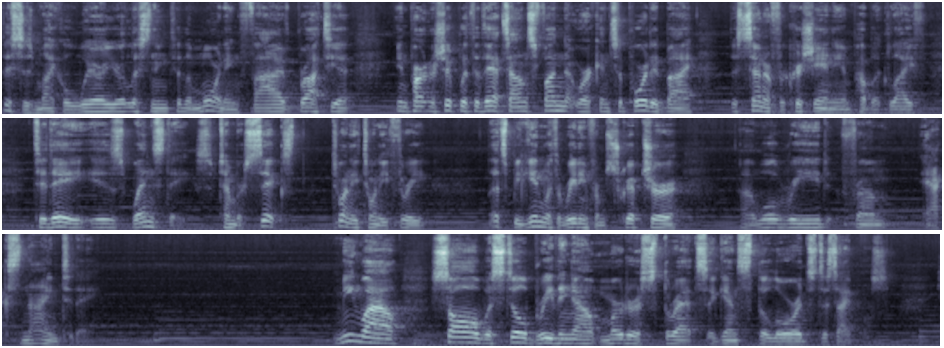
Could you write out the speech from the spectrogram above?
This is Michael Wear. You're listening to the Morning Five, brought to you in partnership with the That Sounds Fun Network and supported by the Center for Christianity and Public Life. Today is Wednesday, September 6th, 2023. Let's begin with a reading from Scripture. Uh, we'll read from Acts 9 today. Meanwhile, Saul was still breathing out murderous threats against the Lord's disciples.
